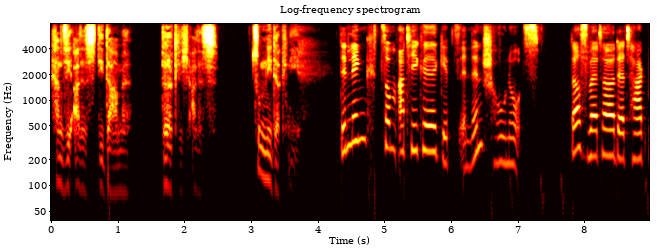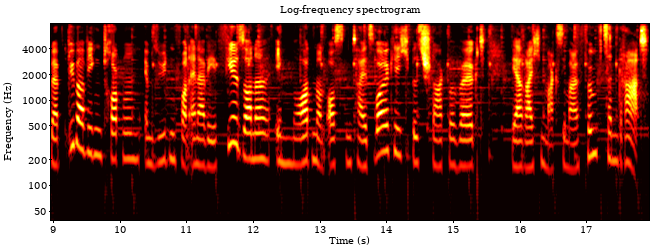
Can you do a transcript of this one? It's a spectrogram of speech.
kann sie alles, die Dame. Wirklich alles. Zum Niederknien. Den Link zum Artikel gibt's in den Show Notes. Das Wetter, der Tag bleibt überwiegend trocken, im Süden von NRW viel Sonne, im Norden und Osten teils wolkig bis stark bewölkt. Wir erreichen maximal 15 Grad.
